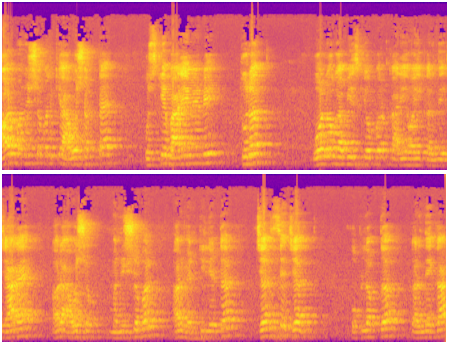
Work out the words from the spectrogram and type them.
और मनुष्य बल की आवश्यकता है, उसके बारे में भी तुरंत वो लोग अभी इसके ऊपर कार्यवाही करने जा रहे हैं और आवश्यक मनुष्य बल और वेंटिलेटर जल्द से जल्द उपलब्ध करने का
